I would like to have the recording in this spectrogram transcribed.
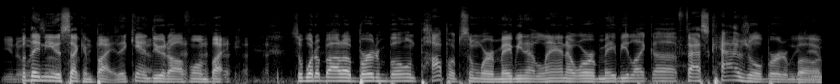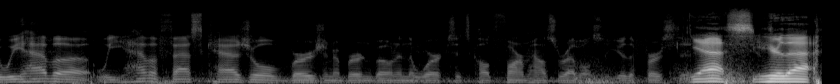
you know. But they need a second bite. They can't Yeah. do it off one bite. So what about a bird and bone pop up somewhere, maybe in Atlanta or maybe like a fast casual bird and We bone? do. We have a we have a fast casual version of Bird and Bone in the works. It's called Farmhouse Rebel. So you're the first. To, Yes, you hear that.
